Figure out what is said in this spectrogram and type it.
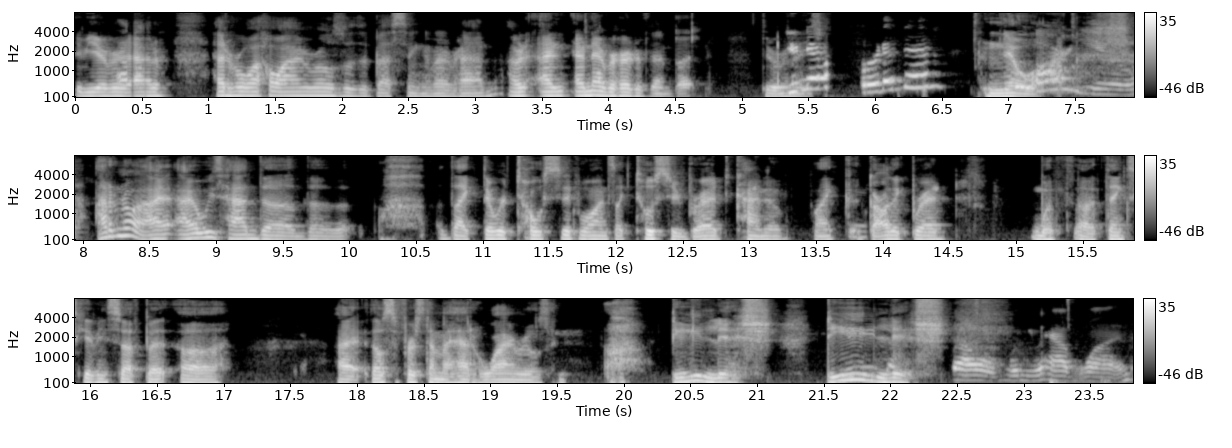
Have you ever had had Hawaiian rolls? Was the best thing I've ever had. I I, I never heard of them, but they were You nice. never heard of them? Who no. are you? I don't know. I, I always had the, the like there were toasted ones, like toasted bread, kind of like garlic bread with uh, Thanksgiving stuff. But uh, I that was the first time I had Hawaiian rolls, and oh, delish, delish. Well, when you have one.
